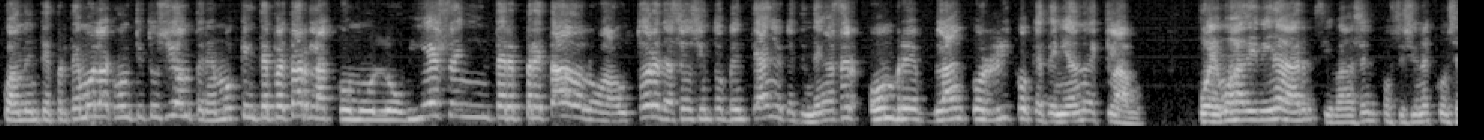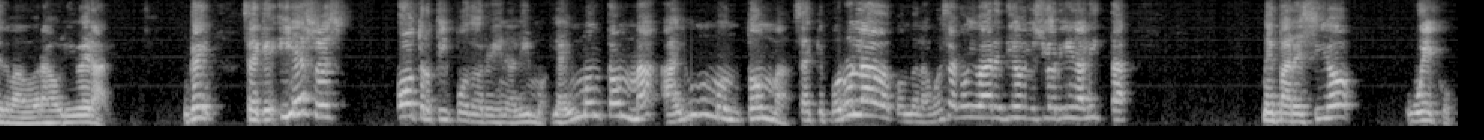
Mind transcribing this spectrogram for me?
cuando interpretemos la constitución tenemos que interpretarla como lo hubiesen interpretado los autores de hace 220 años que tendrían a ser hombres blancos ricos que tenían esclavos. Podemos adivinar si van a ser posiciones conservadoras o liberales. ¿Ok? O sea que, y eso es otro tipo de originalismo. Y hay un montón más, hay un montón más. O sea que por un lado, cuando la jueza Comibares dijo que yo soy originalista, me pareció hueco.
